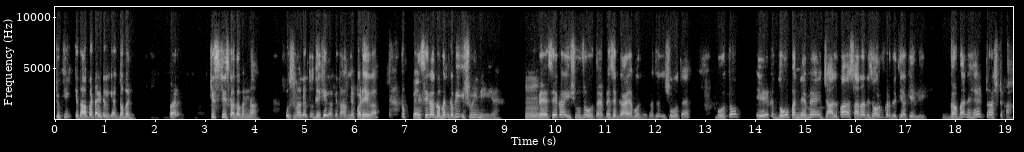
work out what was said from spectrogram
क्योंकि किताब का टाइटल क्या है? गबन। पर किस चीज़ का गबन ना? उसमें अगर तू देखेगा किताब में पढ़ेगा तो पैसे का गबन कभी इशू ही नहीं है। हम्म। पैसे का इशू जो होता है पैसे गायब होने का जो इशू होता है वो तो एक दो पन्ने में जालपा सारा रिजोल्व कर देती है अकेली। गबन है ट्रस्ट का।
